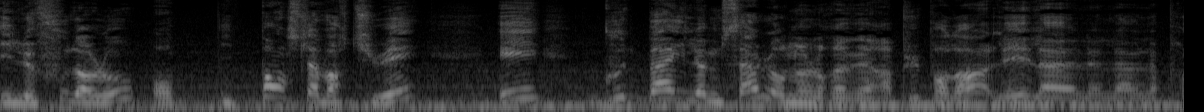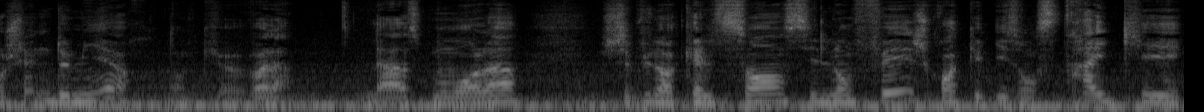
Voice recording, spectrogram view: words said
Il le fout dans l'eau, il pense l'avoir tué. Et goodbye l'homme sale, on ne le reverra plus pendant les- la, prochaine demi-heure. Donc euh, voilà, là à ce moment-là, je sais plus dans quel sens ils l'ont fait. Je crois qu'ils ont striké,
